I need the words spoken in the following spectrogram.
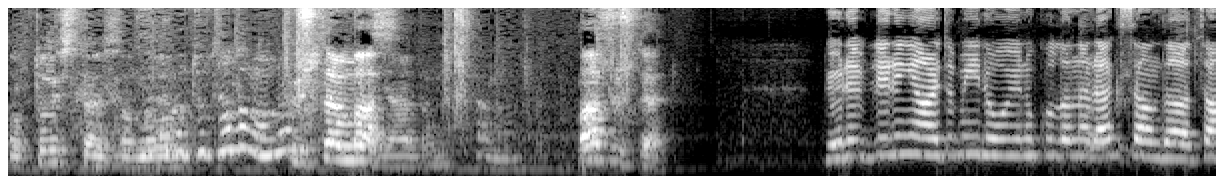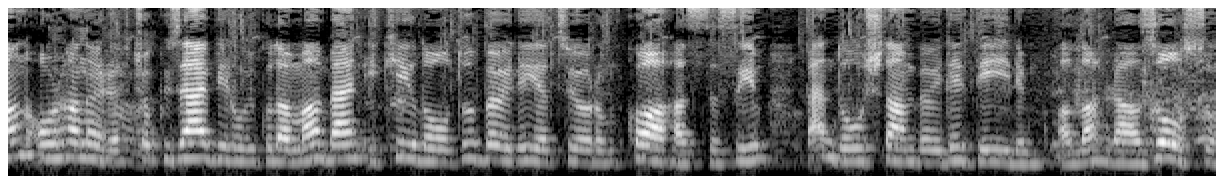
Otur istersen. Oturtalım onu. Üstten bas. Bas üstten. Görevlilerin yardımıyla oyunu kullanarak sandığa atan Orhan Arı. Çok güzel bir uygulama. Ben iki yıl oldu böyle yatıyorum. Koa hastasıyım. Ben doğuştan böyle değilim. Allah razı olsun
